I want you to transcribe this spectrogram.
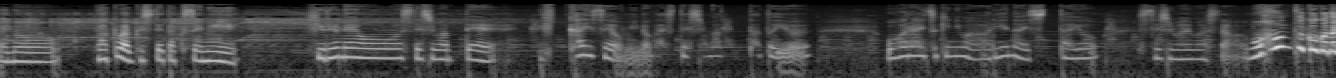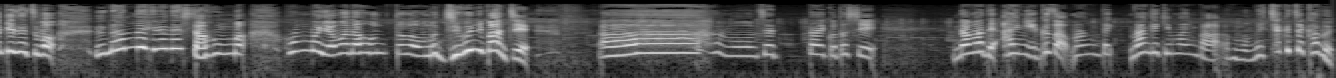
あのワクワクしてたくせに昼寝をしてしまって1回戦を見逃してしまったというお笑い好きにはありえない失態をしてしまいました。もうほんとここだけ絶望。何の昼寝した。ほんま。ほんま山田ほんとのもう自分にパンチ。あーもう絶対今年。生で会いに行くぞ。満べ満劇メンバー。もうめちゃくちゃ噛む。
